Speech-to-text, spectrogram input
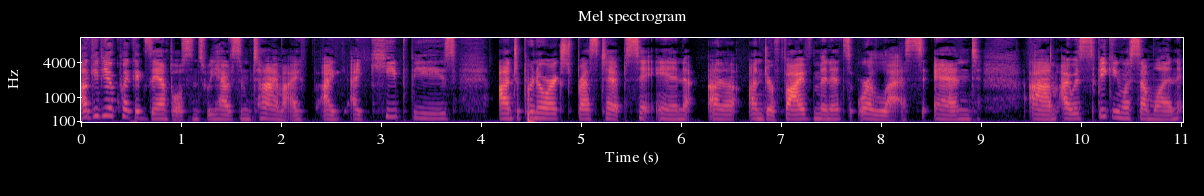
I'll give you a quick example since we have some time. I, I, I keep these Entrepreneur Express tips in uh, under five minutes or less. And um, I was speaking with someone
